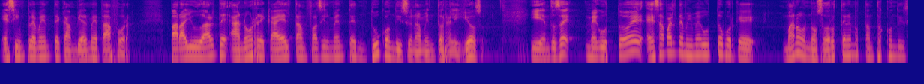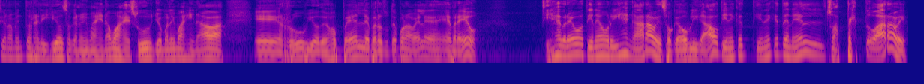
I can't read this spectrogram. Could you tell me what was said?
es simplemente cambiar metáfora para ayudarte a no recaer tan fácilmente en tu condicionamiento religioso. Y entonces me gustó, e, esa parte a mí me gustó porque, mano, nosotros tenemos tantos condicionamientos religiosos que nos imaginamos a Jesús. Yo me lo imaginaba eh, rubio, de ojos verdes, pero tú te pones a ver, es hebreo si es hebreo, tiene origen árabe, eso que es obligado, tiene que, tiene que tener su aspecto árabe.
